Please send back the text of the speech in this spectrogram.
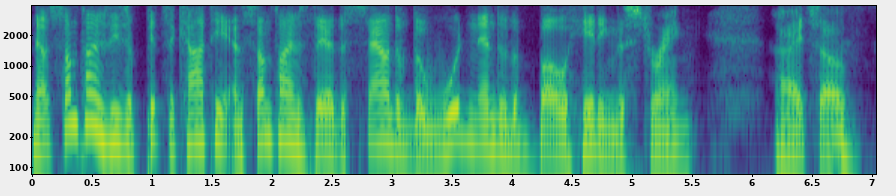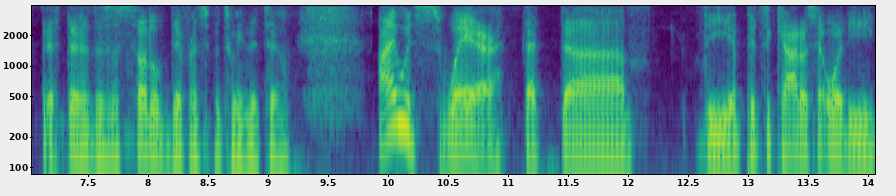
Now, sometimes these are pizzicati, and sometimes they're the sound of the wooden end of the bow hitting the string. All right, so mm. there's, there's a subtle difference between the two. I would swear that uh, the uh, pizzicato sound or the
